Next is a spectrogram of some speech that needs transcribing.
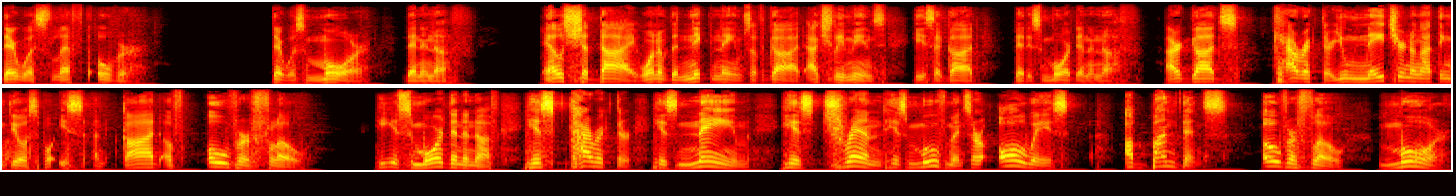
there was left over, there was more than enough. El Shaddai, one of the nicknames of God, actually means He's a God that is more than enough. Our God's character, yung nature ng ating Dios po, is a God of overflow. He is more than enough. His character, His name, His trend, His movements are always abundance, overflow, more,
